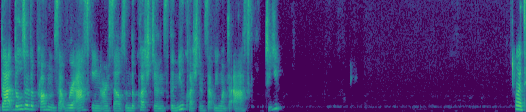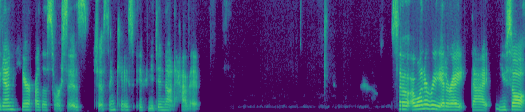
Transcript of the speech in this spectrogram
that those are the problems that we're asking ourselves and the questions, the new questions that we want to ask to you. Once again, here are the sources, just in case if you did not have it. So I want to reiterate that you saw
